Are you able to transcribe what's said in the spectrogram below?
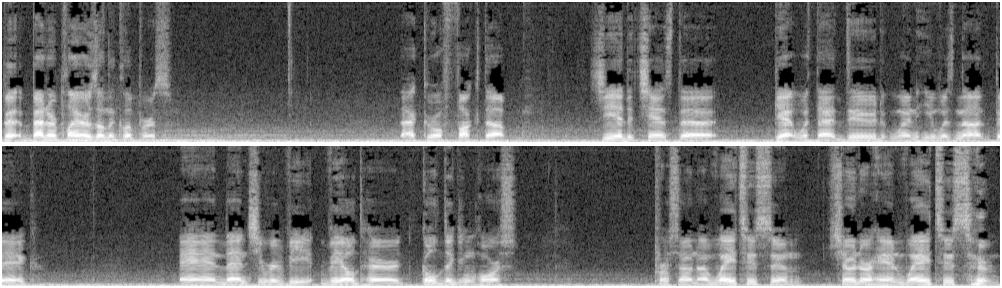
be- better players on the Clippers. That girl fucked up. She had a chance to get with that dude when he was not big. And then she reve- revealed her gold digging whores persona way too soon. Showed her hand way too soon.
